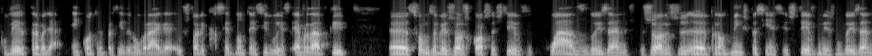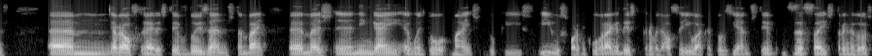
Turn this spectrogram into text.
poder trabalhar. Em contrapartida, no Braga, o histórico recente não tem sido esse. É verdade que, uh, se formos a ver, Jorge Costa esteve quase dois anos, Jorge, uh, perdão, Domingos Paciência esteve mesmo dois anos, um, Abel Ferreira esteve dois anos também, uh, mas ninguém aguentou mais do que isso. E o Sporting Clube Braga, desde que Carvalhal saiu, há 14 anos, teve 16 treinadores,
